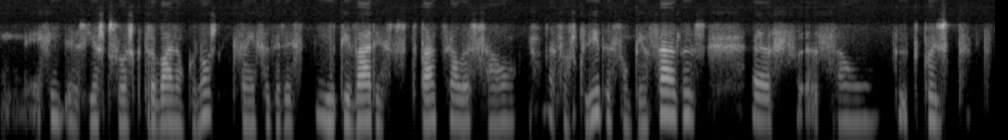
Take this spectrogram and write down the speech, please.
enfim, e as pessoas que trabalham connosco, que vêm fazer motivar estes debates, elas são, são escolhidas, são pensadas, são depois de,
